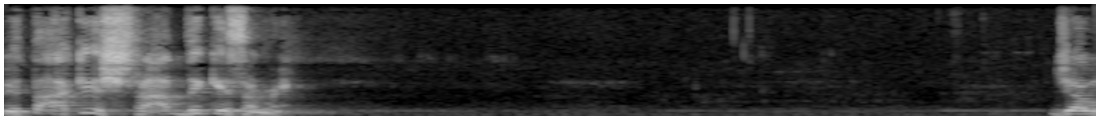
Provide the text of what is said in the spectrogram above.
पिता के श्राद्ध के समय जब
